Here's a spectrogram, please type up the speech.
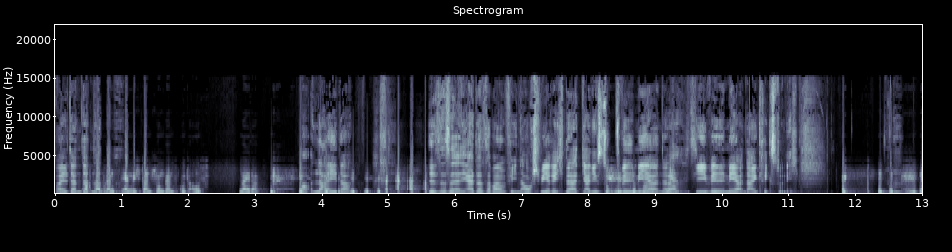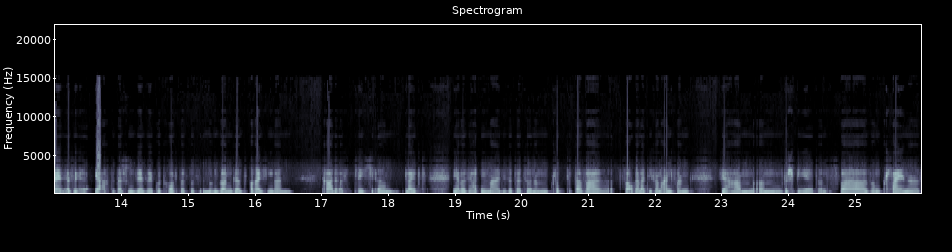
weil dann, dann. Ach, da bremst er mich dann schon ganz gut aus. Leider. Oh, leider. Das ist, äh, ja, das ist aber für ihn auch schwierig, ne? Ja, die Sucht will mehr, ne? Ja. Sie will mehr. Nein, kriegst du nicht. Nein, also er, er, achtet da schon sehr, sehr gut drauf, dass das in unseren Grenzbereichen dann gerade öffentlich ähm, bleibt. Ja, aber wir hatten mal die Situation im Club, da war es auch relativ am Anfang, wir haben ähm, gespielt und es war so ein kleines,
